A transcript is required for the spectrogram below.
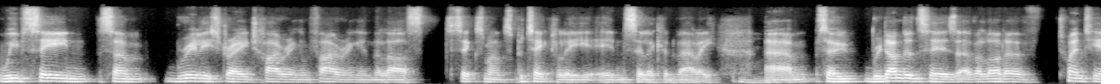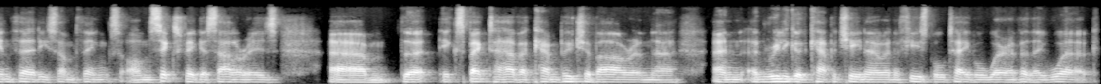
we've seen some really strange hiring and firing in the last six months, particularly in Silicon Valley. Mm-hmm. Um, so redundancies of a lot of 20 and 30 somethings on six figure salaries um, that expect to have a kombucha bar and uh, and and really good cappuccino and a foosball table wherever they work.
